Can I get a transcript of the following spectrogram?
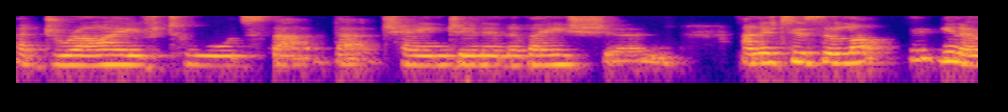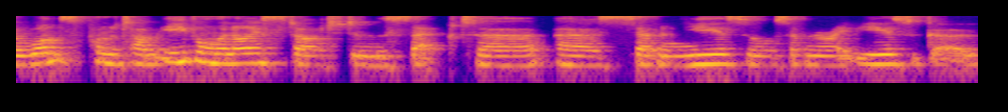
a drive towards that that change in innovation and it is a lot you know once upon a time even when i started in the sector uh, seven years or seven or eight years ago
